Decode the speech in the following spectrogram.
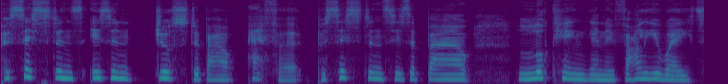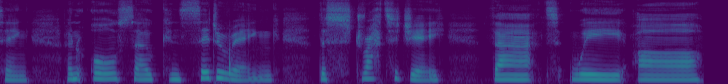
persistence isn't just about effort, persistence is about looking and evaluating and also considering the strategy that we are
